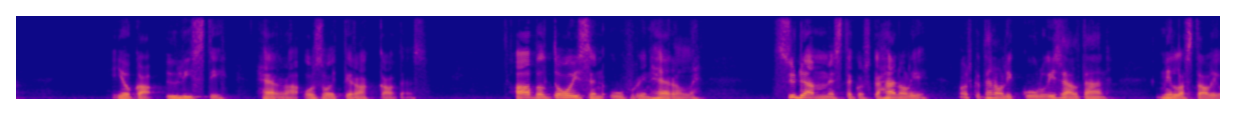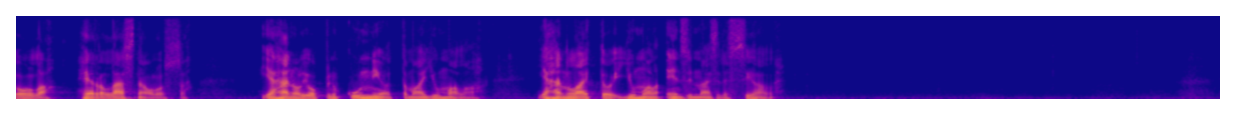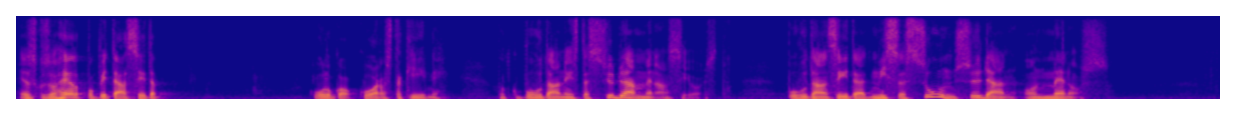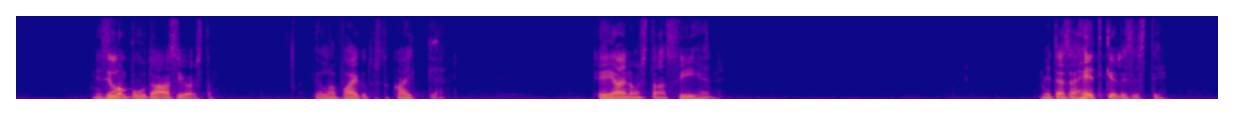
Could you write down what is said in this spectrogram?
joka ylisti Herraa, osoitti rakkautensa. Abel toisen uhrin Herralle sydämestä, koska hän oli, koska hän oli kuullut isältään, millaista oli olla Herran läsnäolossa. Ja hän oli oppinut kunnioittamaan Jumalaa. Ja hän laittoi Jumala ensimmäiselle sijalle. Joskus on helppo pitää siitä ulkokuorasta kiinni, mutta kun puhutaan niistä sydämen asioista, puhutaan siitä, että missä sun sydän on menossa, niin silloin puhutaan asioista, joilla on vaikutusta kaikkeen. Ei ainoastaan siihen, mitä sä hetkellisesti,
